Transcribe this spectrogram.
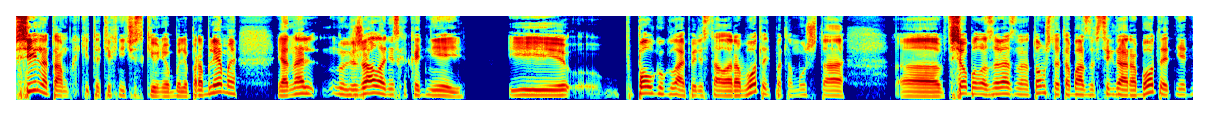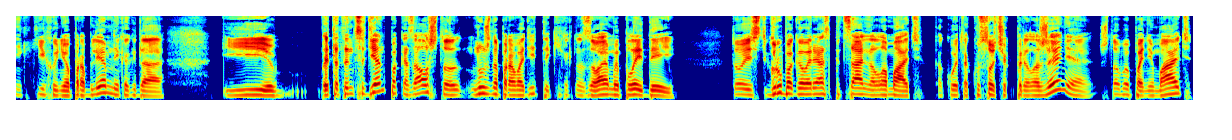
сильно, там какие-то технические у нее были проблемы, и она ну, лежала несколько дней. И пол Гугла перестала работать, потому что э, все было завязано на том, что эта база всегда работает, нет никаких у нее проблем никогда. И этот инцидент показал, что нужно проводить такие, как называемый play day. То есть, грубо говоря, специально ломать какой-то кусочек приложения, чтобы понимать,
